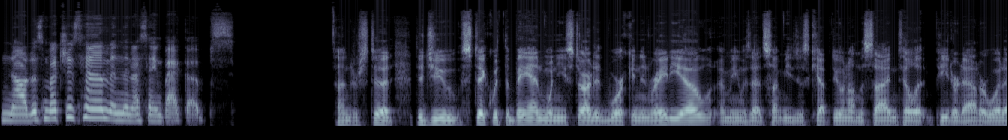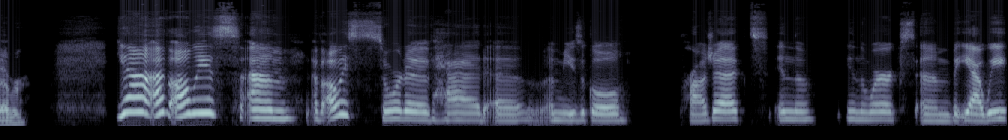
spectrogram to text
not as much as him and then I sang backups. Understood. Did you stick with the band when you started working in radio? I mean, was that something you just kept doing on the side until it petered out or whatever? Yeah, I've always um I've always sort of had a, a musical project in the in the works. Um but yeah, we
